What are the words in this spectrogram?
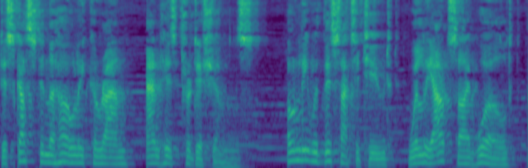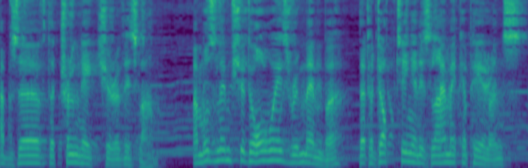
discussed in the Holy Quran, and his traditions. Only with this attitude will the outside world observe the true nature of Islam. A Muslim should always remember that adopting an Islamic appearance,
